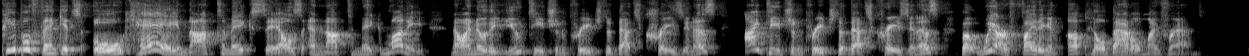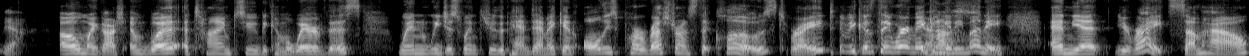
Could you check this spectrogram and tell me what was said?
people think it's okay not to make sales and not to make money. Now I know that you teach and preach that that's craziness. I teach and preach that that's craziness, but we are fighting an uphill battle, my friend. Yeah. Oh my gosh. And what a time to become aware of this when we just went through the pandemic and all these poor restaurants that closed, right? because they weren't making yes. any money. And yet, you're right. Somehow,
